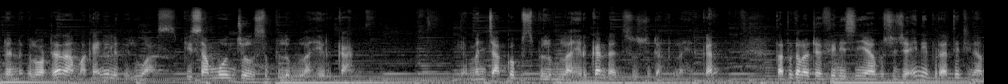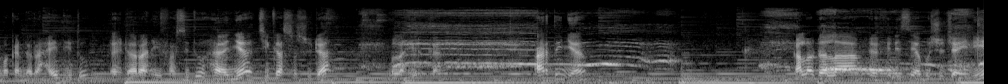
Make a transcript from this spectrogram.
kemudian keluar darah maka ini lebih luas. Bisa muncul sebelum melahirkan. Ya mencakup sebelum melahirkan dan sesudah melahirkan. Tapi kalau definisinya Suja ini berarti dinamakan darah haid itu eh darah nifas itu hanya jika sesudah melahirkan. Artinya kalau dalam definisi Abu Suja ini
